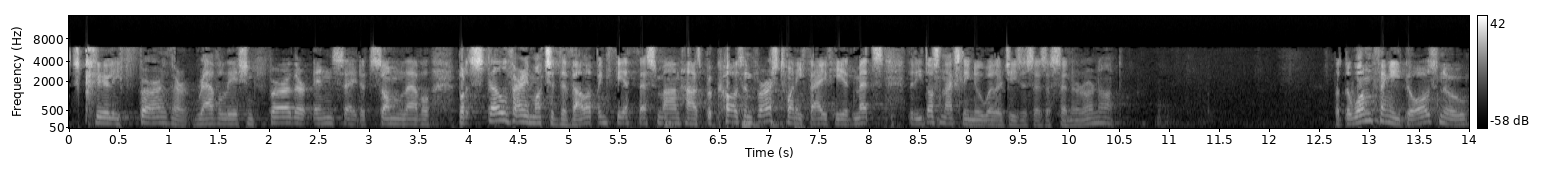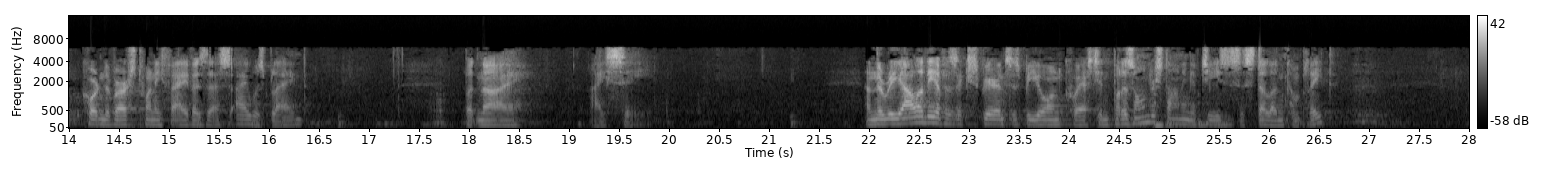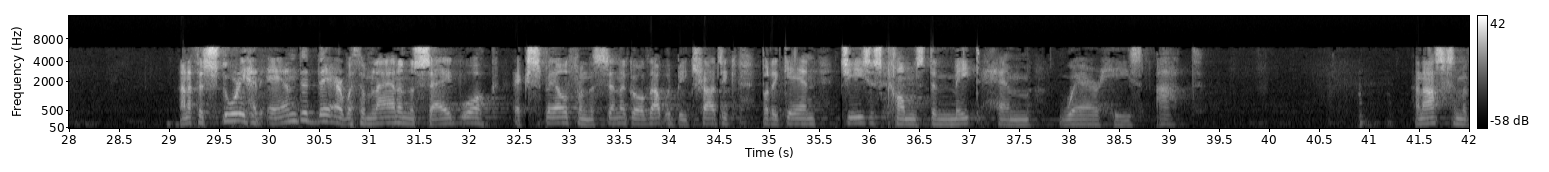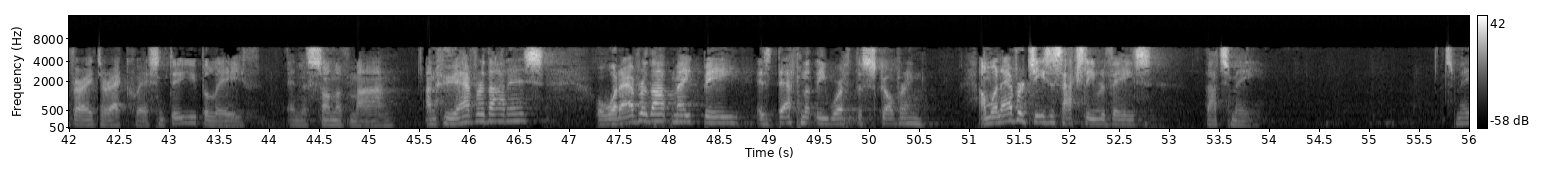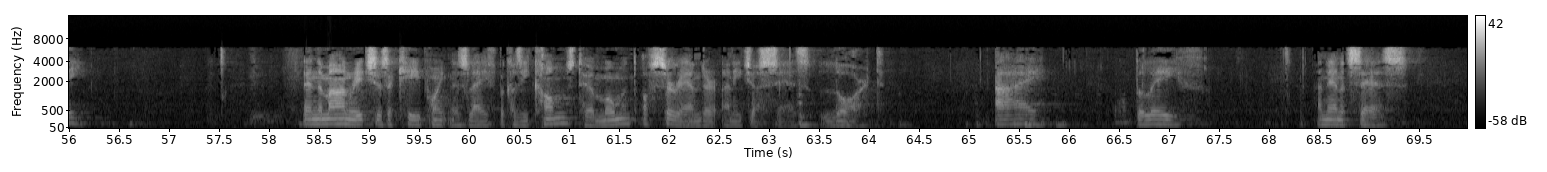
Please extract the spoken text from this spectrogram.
It's clearly further revelation, further insight at some level, but it's still very much a developing faith this man has because in verse 25 he admits that he doesn't actually know whether Jesus is a sinner or not. But the one thing he does know, according to verse 25, is this I was blind, but now I see. And the reality of his experience is beyond question, but his understanding of Jesus is still incomplete. And if the story had ended there with him lying on the sidewalk, expelled from the synagogue, that would be tragic. But again, Jesus comes to meet him where he's at. And asks him a very direct question Do you believe in the Son of Man? And whoever that is, or whatever that might be, is definitely worth discovering. And whenever Jesus actually reveals, that's me. It's me. Then the man reaches a key point in his life because he comes to a moment of surrender and he just says, Lord, I believe. And then it says,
